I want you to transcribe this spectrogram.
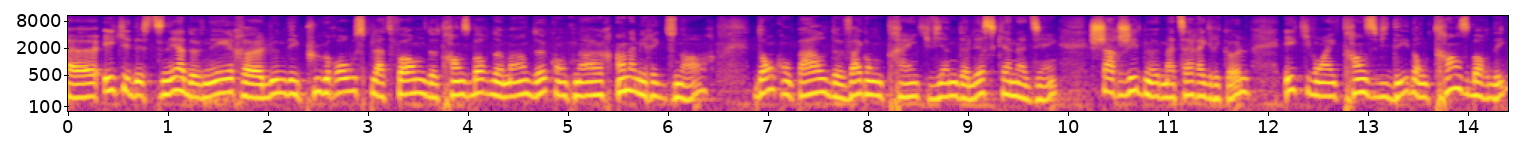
Euh, et qui est destiné à devenir euh, l'une des plus grosses plateformes de transbordement de conteneurs en Amérique du Nord. Donc, on parle de wagons de train qui viennent de l'Est canadien, chargés de matières agricoles et qui vont être transvidés, donc transbordés,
